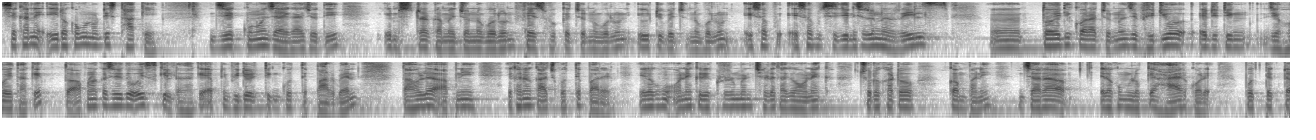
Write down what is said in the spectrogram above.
সেখানে এই রকমও নোটিশ থাকে যে কোনো জায়গায় যদি ইনস্টাগ্রামের জন্য বলুন ফেসবুকের জন্য বলুন ইউটিউবের জন্য বলুন এইসব এইসব জিনিসের জন্য রিলস তৈরি করার জন্য যে ভিডিও এডিটিং যে হয়ে থাকে, তো আপনার কাছে যদি ওই স্কিলটা থাকে, আপনি ভিডিও এডিটিং করতে পারবেন, তাহলে আপনি এখানেও কাজ করতে পারেন। এরকম অনেক রিক্রুটমেন্ট ছেড়ে থাকে অনেক ছোটোখাটো কোম্পানি যারা এরকম লোককে হায়ার করে, প্রত্যেকটা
